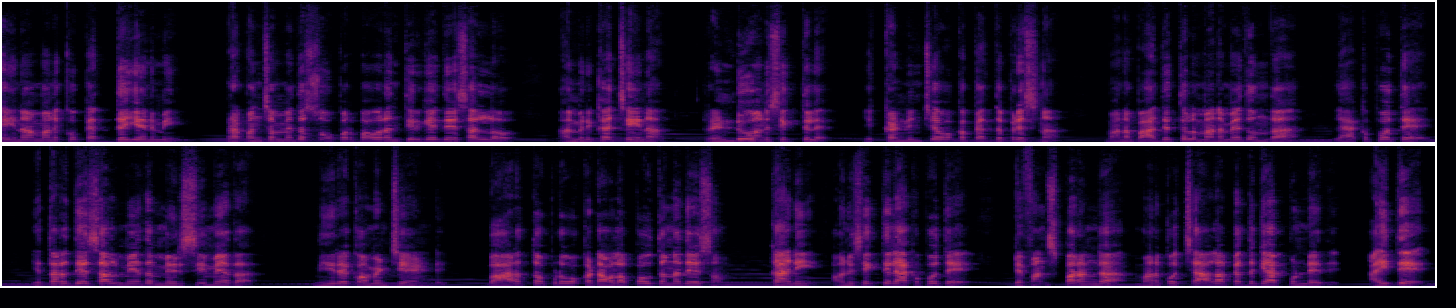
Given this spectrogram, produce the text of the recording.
చైనా మనకు పెద్ద ఎనిమి ప్రపంచం మీద సూపర్ పవర్ అని తిరిగే దేశాల్లో అమెరికా చైనా రెండు అణుశక్తులే. ఇక్కడి నుంచే ఒక పెద్ద ప్రశ్న. మన బాధ్యతలు మన మీద ఉందా? లేకపోతే ఇతర దేశాల మీద మెర్సీ మీద? మీరే కామెంట్ చేయండి. భారత్ అప్పుడు ఒక డెవలప్ అవుతున్న దేశం. కానీ అణుశక్తి లేకపోతే డిఫెన్స్ పరంగా మనకు చాలా పెద్ద గ్యాప్ ఉండేది. అయితే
